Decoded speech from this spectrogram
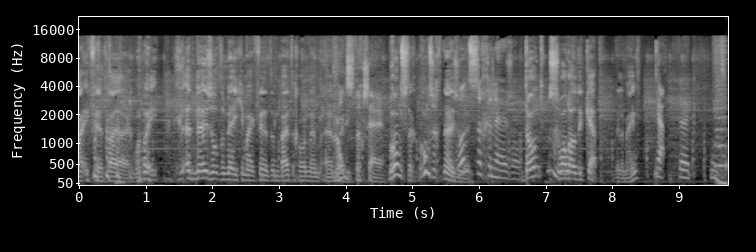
Maar ik vind het wel heel erg mooi. Het neuzelt een beetje, maar ik vind het een buitengewoon... Uh, Bronstig, zei je. Bronstig, bronzig neuzelen. Bronstig geneuzel. Don't swallow the cap, Willemijn. Ja, doe ik niet.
